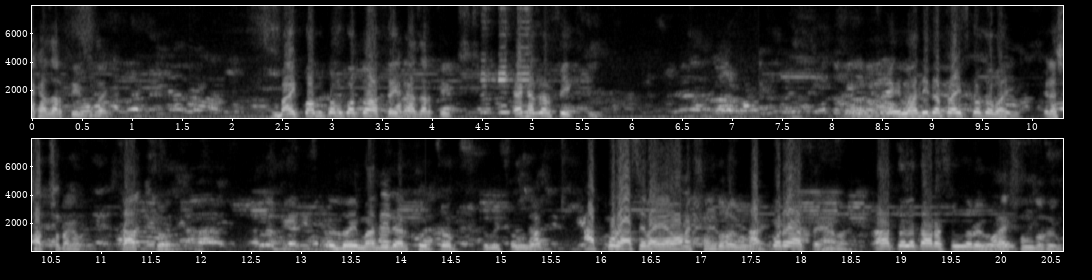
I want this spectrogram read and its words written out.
এক হাজার ফিক্স ভাই। ভাই কম কম কত আছে এক হাজার ফিক্স এক হাজার ফিক্স এই মাদিটার প্রাইস কত ভাই? এটা সাতশো টাকা ভাই। সাতশো। তো এই মাদিটার খুব খুবই সুন্দর। হাত পরে আছে ভাই অনেক সুন্দর হইব হাত পরে আছে? হ্যাঁ ভাই। হাত তাহলে তো আরও সুন্দর হইব অনেক সুন্দর হইব।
